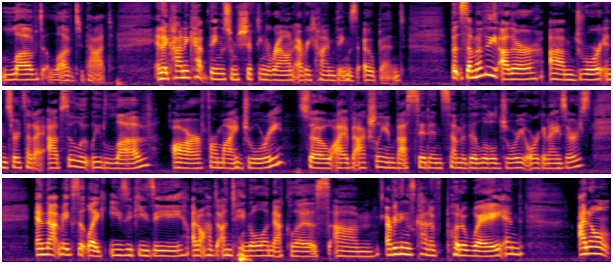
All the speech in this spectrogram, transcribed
Loved loved that. And it kind of kept things from shifting around every time things opened. But some of the other um, drawer inserts that I absolutely love are for my jewelry. So I've actually invested in some of the little jewelry organizers. And that makes it like easy peasy. I don't have to untangle a necklace. Um, everything's kind of put away. And I don't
